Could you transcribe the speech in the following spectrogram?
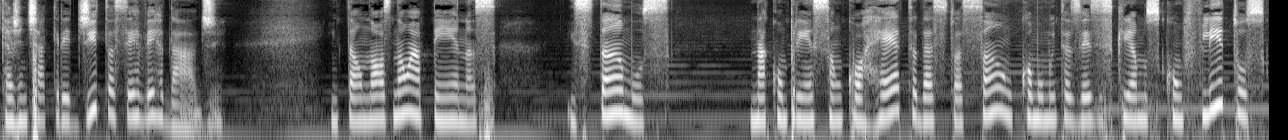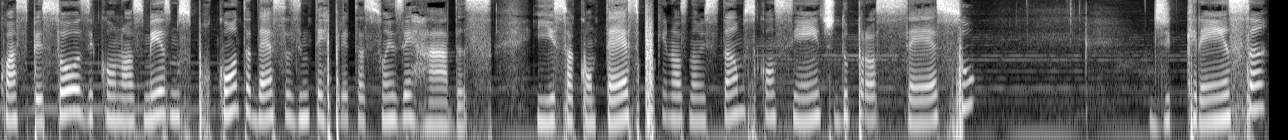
que a gente acredita ser verdade. Então, nós não apenas estamos na compreensão correta da situação, como muitas vezes criamos conflitos com as pessoas e com nós mesmos por conta dessas interpretações erradas. E isso acontece porque nós não estamos conscientes do processo de crença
